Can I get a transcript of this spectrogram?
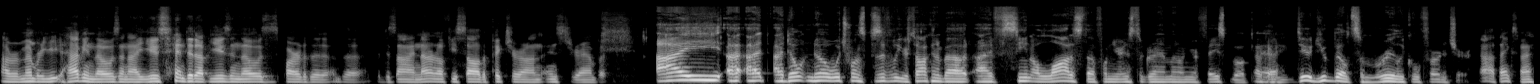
I remember you having those, and I used ended up using those as part of the, the the design. I don't know if you saw the picture on Instagram, but I, I I- don't know which one specifically you're talking about. I've seen a lot of stuff on your Instagram and on your Facebook. Okay. dude, you built some really cool furniture. ah, thanks, man.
